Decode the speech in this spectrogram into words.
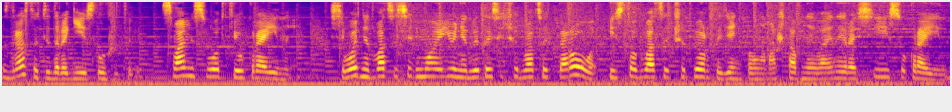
Здравствуйте, дорогие слушатели! С вами «Сводки Украины». Сегодня 27 июня 2022 и 124 день полномасштабной войны России с Украиной.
